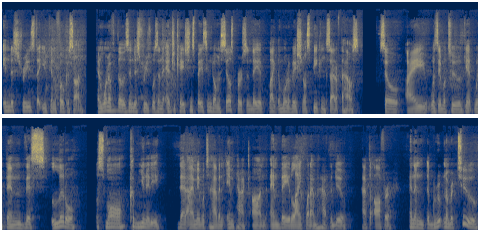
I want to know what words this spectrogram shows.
industries that you can focus on. And one of those industries was in the education space. Even though I'm a salesperson, they like the motivational speaking side of the house. So I was able to get within this little, small community that I'm able to have an impact on, and they like what I have to do, have to offer. And then the group number two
